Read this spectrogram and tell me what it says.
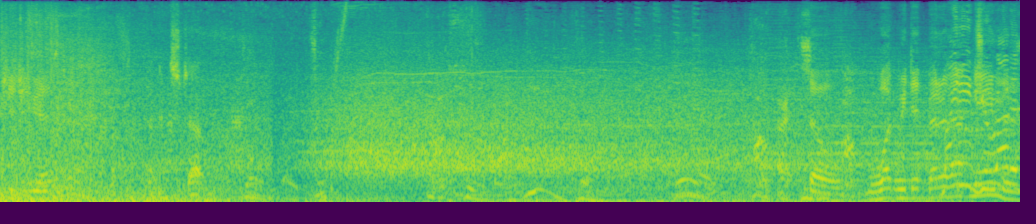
GG guys. Nice job. Alright, so what we did better that Lady game Gerada is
